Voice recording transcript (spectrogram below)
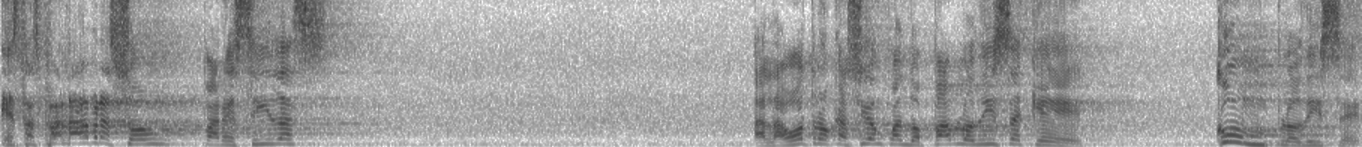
Estas palabras son parecidas a la otra ocasión cuando Pablo dice que cumplo, dice,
